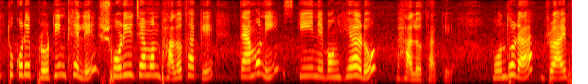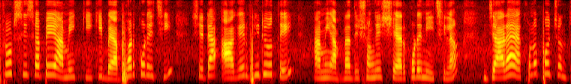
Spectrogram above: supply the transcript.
একটু করে প্রোটিন খেলে শরীর যেমন ভালো থাকে তেমনই স্কিন এবং হেয়ারও ভালো থাকে। বন্ধুরা ড্রাই ফ্রুটস হিসাবে আমি কি কি ব্যবহার করেছি সেটা আগের ভিডিওতেই আমি আপনাদের সঙ্গে শেয়ার করে নিয়েছিলাম। যারা এখনও পর্যন্ত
